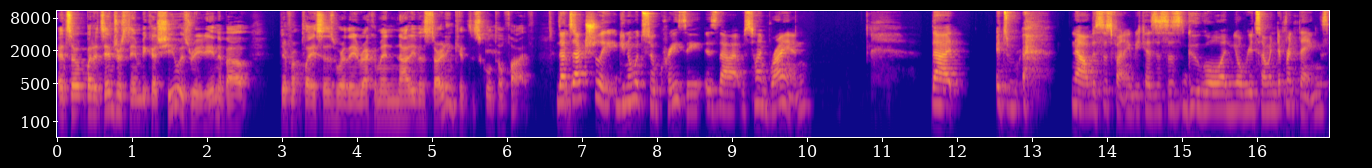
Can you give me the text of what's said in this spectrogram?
And so, but it's interesting because she was reading about different places where they recommend not even starting kids at school till five. That's actually, you know what's so crazy is that I was telling Bryan that it's now this is funny because this is Google and you'll read so many different things.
